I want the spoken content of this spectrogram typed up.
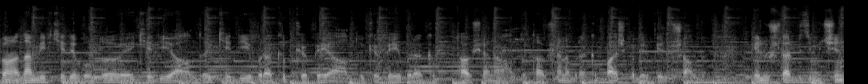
Sonradan bir kedi buldu ve kediyi aldı. Kediyi bırakıp köpeği aldı. Köpeği bırakıp tavşanı aldı. Tavşanı bırakıp başka bir peluş aldı. Peluşlar bizim için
